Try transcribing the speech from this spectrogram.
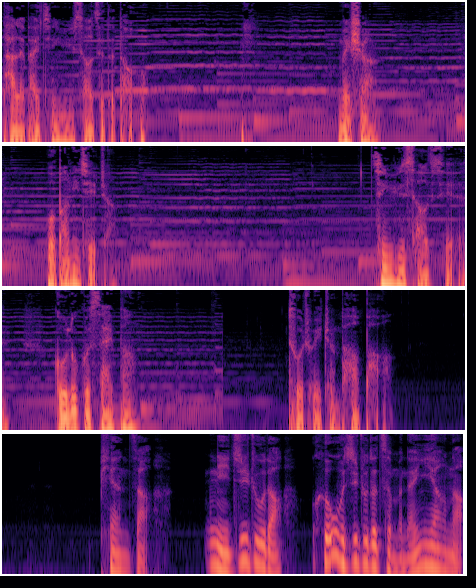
拍了拍金鱼小姐的头：“没事儿，我帮你记着。”金鱼小姐鼓了鼓腮帮，吐出一阵泡泡。骗子，你记住的和我记住的怎么能一样呢？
